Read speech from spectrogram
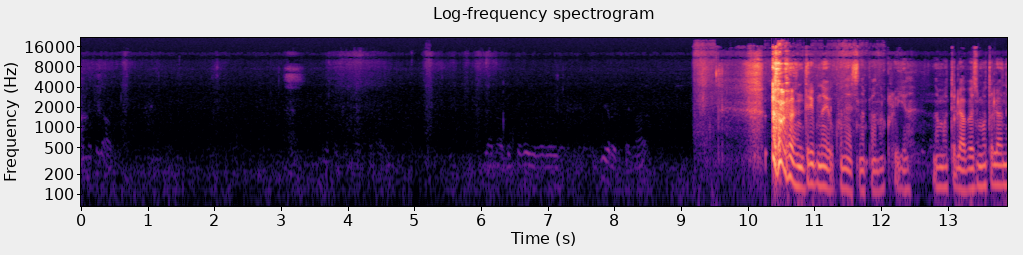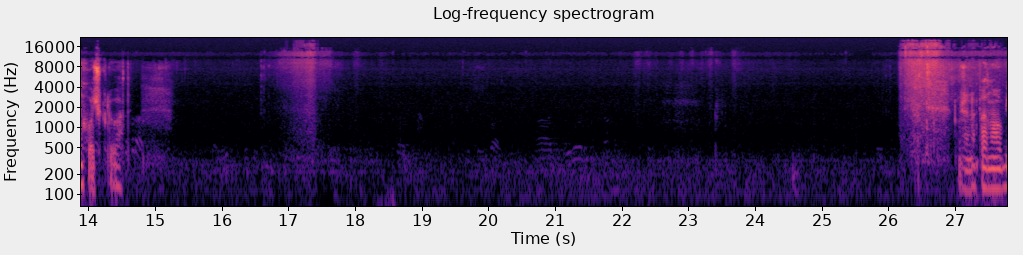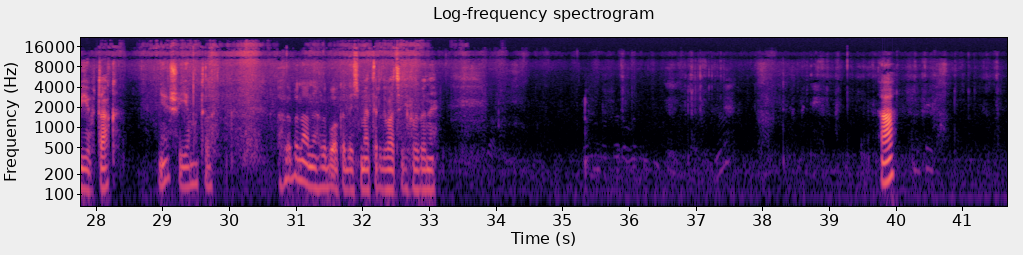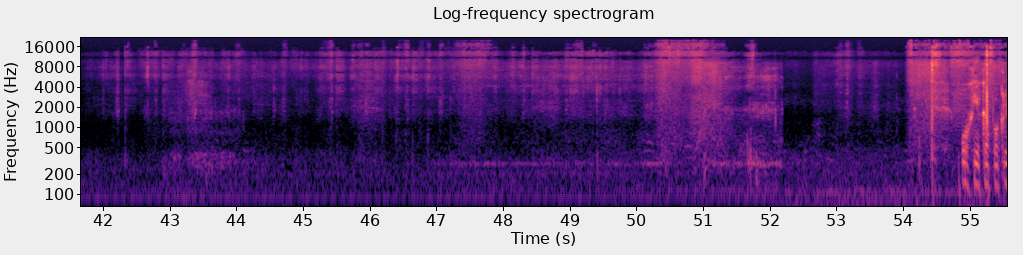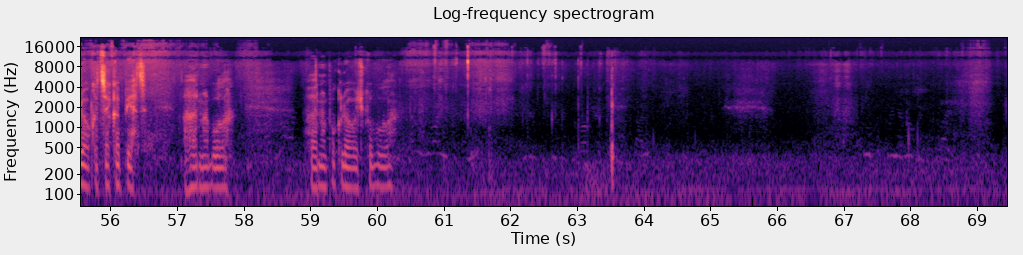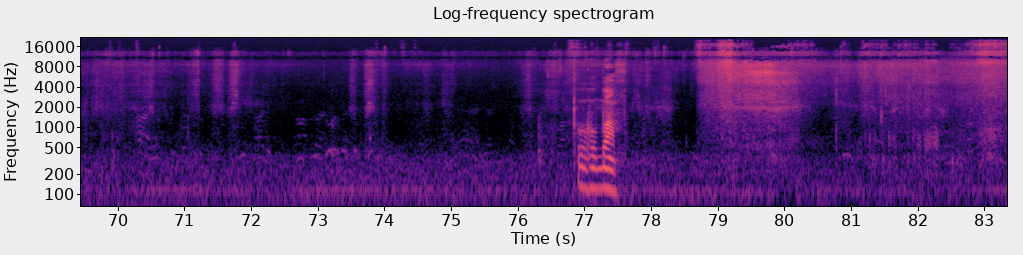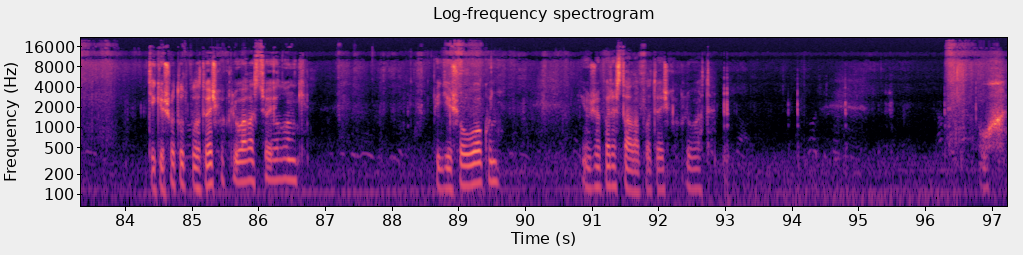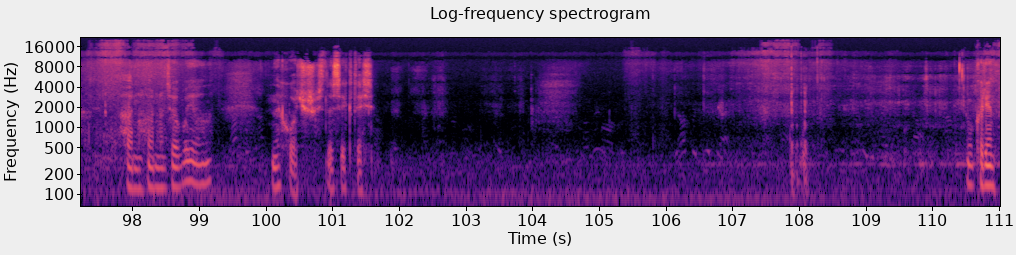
Дрібний окунець, напевно, клює. На мотиля. Без мотиля не хочу клювати. Вже, напевно, об'їв, так? Ні, ще є мотили. Глибина не глибока, десь метр двадцять глибини. А? Ох, яка покльовка, це капець. Гарна була. Гарна покльовочка була. По губам. Тільки що тут плотвечка клювала з цієї лонки. Підійшов окунь і вже перестала плотвечка клювати. Ух, гарно, гарно дзьобає, але не хочу щось досягтись. Україн.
